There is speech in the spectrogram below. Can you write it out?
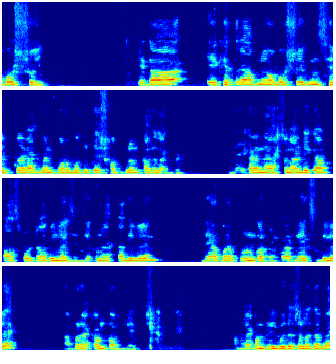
অবশ্যই। এটা এক্ষেত্রে আপনি অবশ্যই একদম সেভ করে রাখবেন, পরবর্তীতে সবগুলো কাজে লাগবে। এখানে national ID card passport driving licence যে কোনো একটা দিবেন দেওয়ার পরে পূরণ করবেন পরে নেক্সট দিলে আপনার অ্যাকাউন্ট কমপ্লিট আপনার অ্যাকাউন্ট রিভিউতে চলে যাবে।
